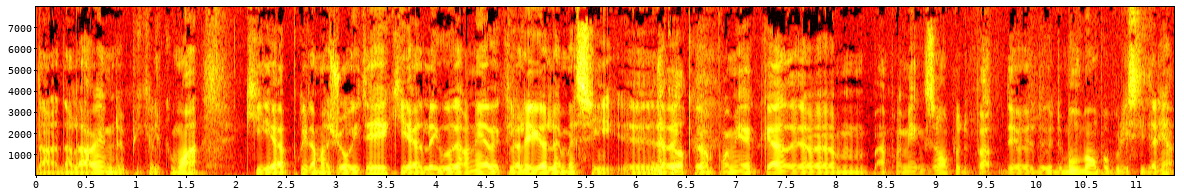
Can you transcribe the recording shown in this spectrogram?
dans, dans l'arène depuis quelques mois, qui a pris la majorité, qui allait gouverner avec la Lega et la avec un premier, euh, un premier exemple de, de, de mouvement populiste italien.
